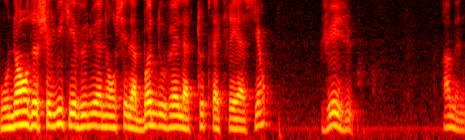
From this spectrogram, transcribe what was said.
Au nom de celui qui est venu annoncer la bonne nouvelle à toute la création, Jésus. Amen.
